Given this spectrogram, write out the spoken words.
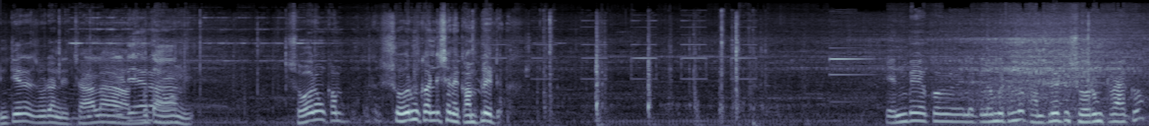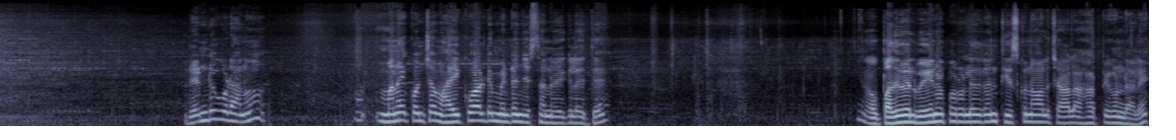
ఇంటీరియర్ చూడండి చాలా అద్భుతంగా ఉంది. Showroom cum showroom condition complete. ఎనభై ఒక వేల కిలోమీటర్లు కంప్లీట్ షోరూమ్ ట్రాక్. రెండు కూడాను మనకి కొంచెం హై క్వాలిటీ మెయింటైన్ చేస్తాను వెహికల్ అయితే. పదివేలు పోయినా పర్వాలేదు కానీ తీసుకున్న వాళ్ళు చాలా హ్యాపీగా ఉండాలి.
